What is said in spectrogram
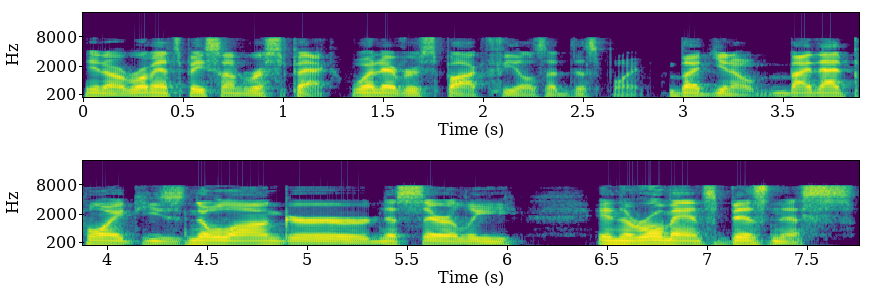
You know, romance based on respect, whatever Spock feels at this point. But, you know, by that point, he's no longer necessarily in the romance business.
